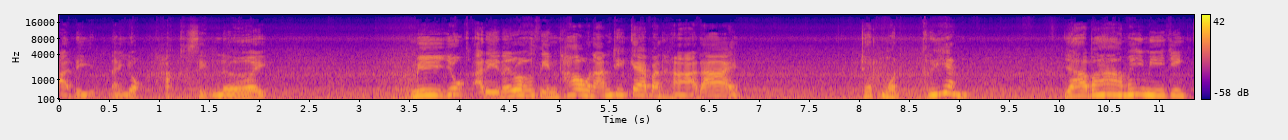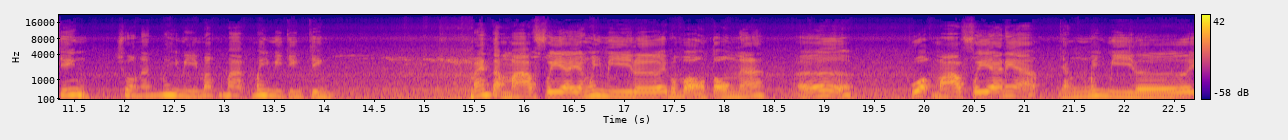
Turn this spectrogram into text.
อดีตนายกทักษิณเลย มียุคอดีตนายกทักษิณเท่านั้นที่แก้ปัญหาได้จนหมดเกลี้ยง ยาบ้าไม่มีจริง ๆ ช่วงนั้นไม่มีมากๆ ไม่มีจริง ๆ แม้แต่มาเฟียยังไม่มีเลย ผมบอกตรงนะ เออ พวกมาเฟียเนี่ยยังไม่มีเลย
